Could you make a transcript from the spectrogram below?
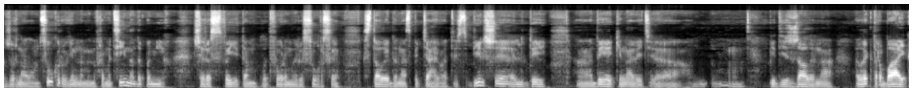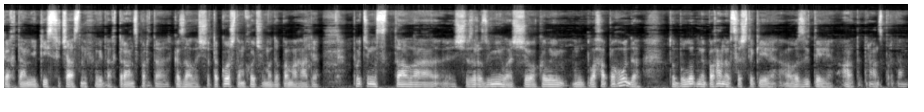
журналом Цукру. Він нам інформаційно допоміг через свої там платформи, ресурси. Стали до нас підтягуватись більше людей. Деякі навіть е, під'їжджали на електробайках, там якихось сучасних видах транспорту. Казали, що також там хочемо допомагати. Потім стало ще зрозуміло, що коли плоха погода, то було б непогано все ж таки возити автотранспортом.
